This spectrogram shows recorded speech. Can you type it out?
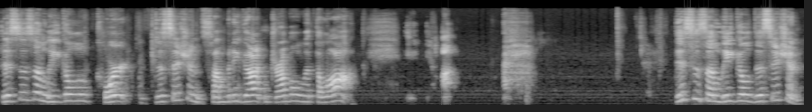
This is a legal court decision. Somebody got in trouble with the law. This is a legal decision.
